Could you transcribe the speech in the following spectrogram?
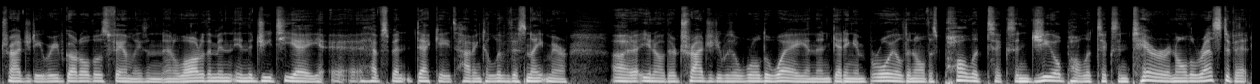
tragedy where you've got all those families, and, and a lot of them in, in the GTA uh, have spent decades having to live this nightmare. Uh, you know, their tragedy was a world away, and then getting embroiled in all this politics and geopolitics and terror and all the rest of it,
